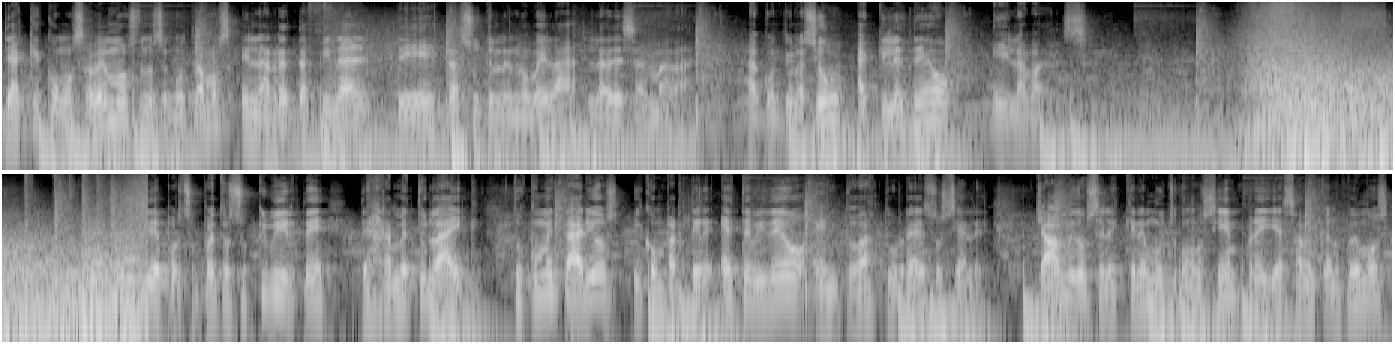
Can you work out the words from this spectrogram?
ya que como sabemos nos encontramos en la recta final de esta su telenovela La Desalmada. A continuación aquí les dejo el avance olvides por supuesto suscribirte, dejarme tu like, tus comentarios y compartir este video en todas tus redes sociales. Chao amigos, se les quiere mucho como siempre, ya saben que nos vemos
